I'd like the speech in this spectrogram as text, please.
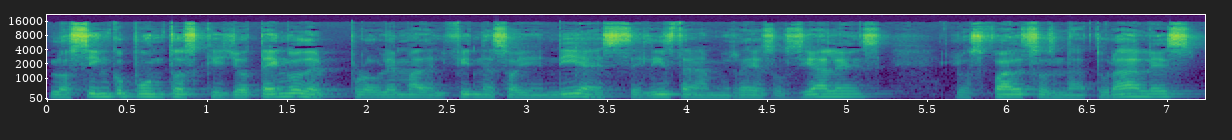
los cinco puntos que yo tengo del problema del fitness hoy en día. Es el Instagram y redes sociales, los falsos naturales,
